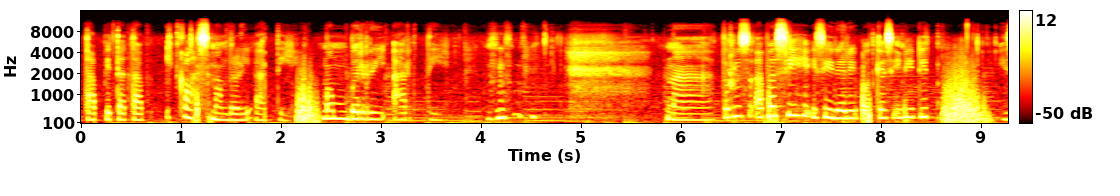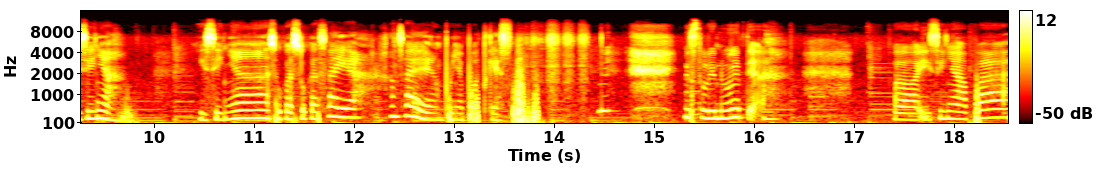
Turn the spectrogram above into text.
tapi tetap ikhlas memberi arti, memberi arti. Nah, terus apa sih isi dari podcast ini, Dit? Isinya? Isinya suka-suka saya. Kan saya yang punya podcast. Ngeselin banget ya. Uh, isinya apa?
